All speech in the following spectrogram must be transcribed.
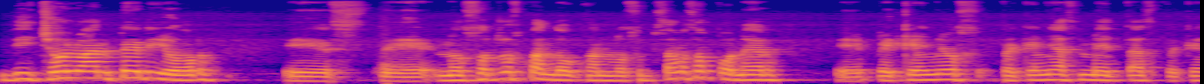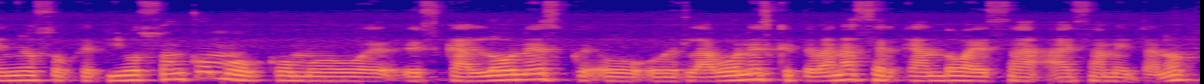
dicho lo anterior, este, nosotros cuando, cuando nos empezamos a poner eh, pequeños, pequeñas metas, pequeños objetivos, son como, como escalones o, eslabones que te van acercando a esa, a esa meta, ¿no?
